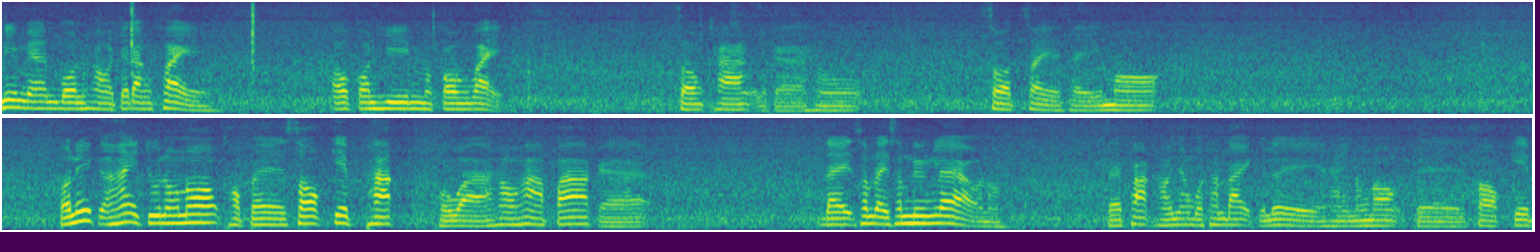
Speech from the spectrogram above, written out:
นี่แมนบอลเฮาจะดังไฟ เอาก้อนหินมากองไว้สองข้างแล้วก็เฮาสอดใส่ใส่หมอตอนนี้ก็ให้จูน้องๆเขาไปซอกเก็บพัก เพราะว่าเฮาห้าป้ากะได้สำไรสำนึงแล้วเนาะแต่พักเขายังบ่ทันได้ก็เลยให้น้องๆไปซอกเก็บ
